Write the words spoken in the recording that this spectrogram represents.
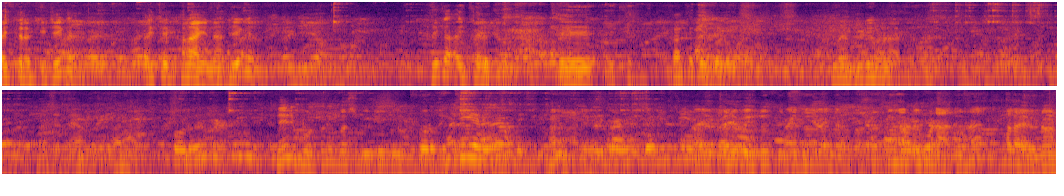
ਇੱਥੇ ਰੱਖੀ ਠੀਕ ਹੈ? ਇੱਥੇ ਹਲਾਈ ਨਾ ਠੀਕ ਹੈ? ਠੀਕ ਹੈ ਇੱਥੇ ਰੱਖੀ। ਤੇ ਇੱਥੇ ਕੱਕ ਤੇ ਬੜੋ ਮੈਂ ਵੀਡੀਓ ਬਣਾ ਦਿੰਦਾ। ਚੱਲਿਆ ਨਹੀਂ ਫੋਟੋ ਨਹੀਂ ਬਸ ਵੀਡੀਓ ਬਣਾ ਫੋਟੋ ਖਿੱਚੀ ਹੈ? ਨਾ ਪਹਿਲੇ ਵੇਖ ਲਓ ਤੁਸੀਂ ਆਪੇ ਬਣਾ ਦਿਓ ਹਾਂ? ਹਲਾਇਓ ਨਾ।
